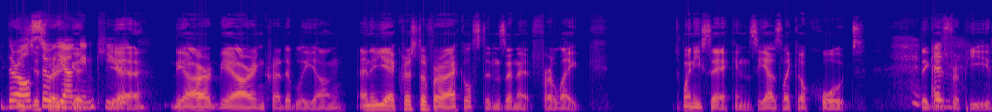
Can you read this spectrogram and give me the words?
They're all so young good. and cute. Yeah, they are. They are incredibly young, and yeah, Christopher Eccleston's in it for like twenty seconds. He has like a quote that gets As- repeated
